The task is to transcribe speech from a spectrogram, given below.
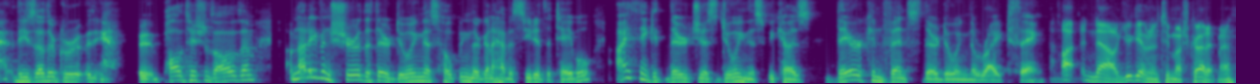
these other group politicians, all of them, I'm not even sure that they're doing this hoping they're going to have a seat at the table. I think they're just doing this because they're convinced they're doing the right thing. Uh, no, you're giving them too much credit, man.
